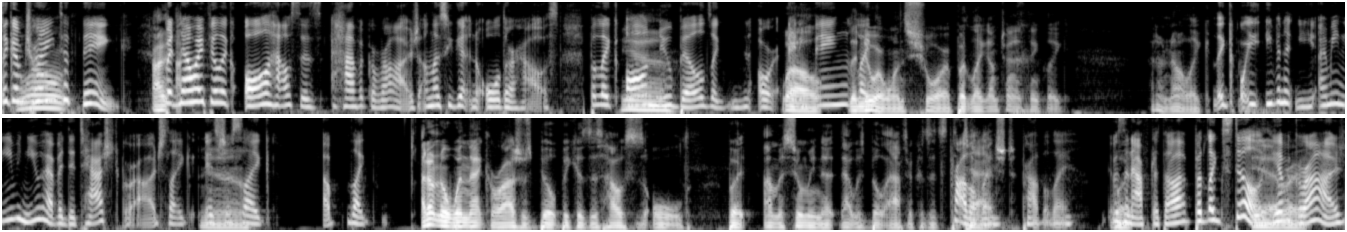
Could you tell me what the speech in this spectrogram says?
Like I'm trying to think. I, But now I feel like all houses have a garage unless you get an older house. But like all new builds like n- or well, anything the like newer ones, sure, but like I'm trying to think, like I don't know, like like or even I mean even you have a detached garage like it's just like a, like I don't know when that garage was built because this house is old, but I'm assuming that that was built after because it's probably detached. probably it was an afterthought but like still Yeah, you have right. a garage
